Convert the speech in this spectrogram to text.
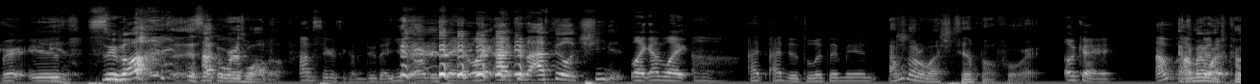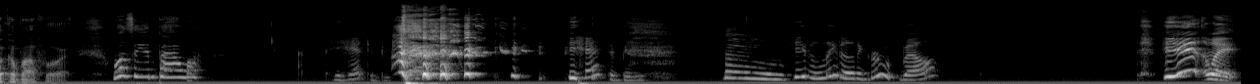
Where is Suho? It's like a Where's Waldo? I'm seriously gonna do that. You don't understand, like, because I, feel cheated. Like I'm like, oh, I, I just let that man. I'm gonna watch Tempo for it, Okay, I'm. and I'm I might gonna, watch Ko Ko Bop for it. Was he in Power? He had to be. He had to be. oh. He the leader of the group, Val. He is. Wait,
